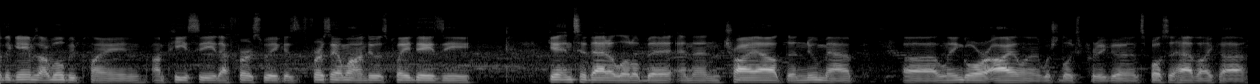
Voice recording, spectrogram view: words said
But the games I will be playing on PC that first week is first thing I want to do is play DayZ, get into that a little bit, and then try out the new map, uh, Lingor Island, which looks pretty good. It's supposed to have like a,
